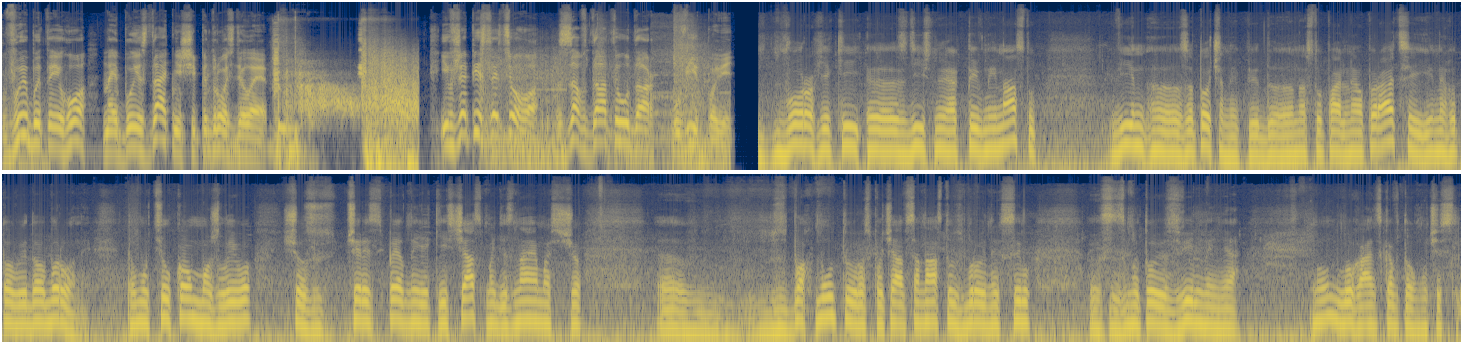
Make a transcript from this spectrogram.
вибити його найбоєздатніші підрозділи. І вже після цього завдати удар у відповідь. Ворог, який е, здійснює активний наступ, він е, заточений під е, наступальні операції і не готовий до оборони. Тому цілком можливо, що через певний якийсь час ми дізнаємось, що е, з Бахмуту розпочався наступ Збройних сил з з метою звільнення ну, Луганська в тому числі.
